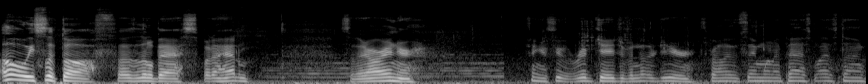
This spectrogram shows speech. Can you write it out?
Oh, he slipped off. That was a little bass, but I had him. So they are in here. I think I see the rib cage of another deer. It's probably the same one I passed last time.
